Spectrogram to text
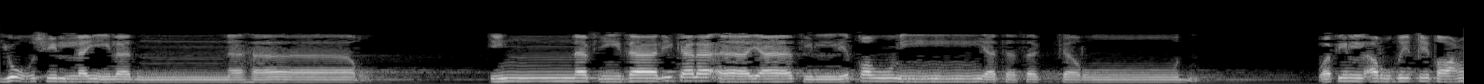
يُغْشِي اللَّيْلَ النَّهَارَ. إِنَّ فِي ذَلِكَ لَآيَاتٍ لِقَوْمٍ يَتَفَكَّرُونَ. وَفِي الْأَرْضِ قِطَعٌ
